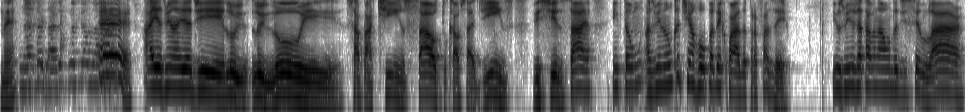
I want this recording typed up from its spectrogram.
né? Nessa idade eu não queria andar É, mais. aí as meninas iam de lui, lui, lui, sapatinho, salto, calça jeans, vestido, saia. Então, as meninas nunca tinham roupa adequada pra fazer. E os meninos já estavam na onda de celular,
